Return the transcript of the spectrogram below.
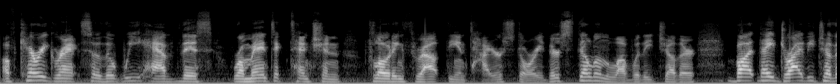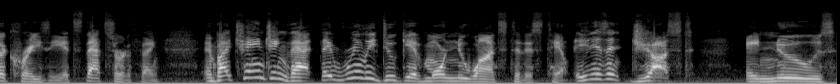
of Cary Grant, so that we have this romantic tension floating throughout the entire story. They're still in love with each other, but they drive each other crazy. It's that sort of thing. And by changing that, they really do give more nuance to this tale. It isn't just a news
